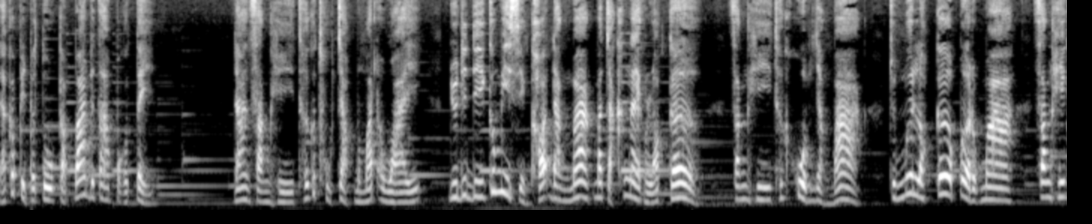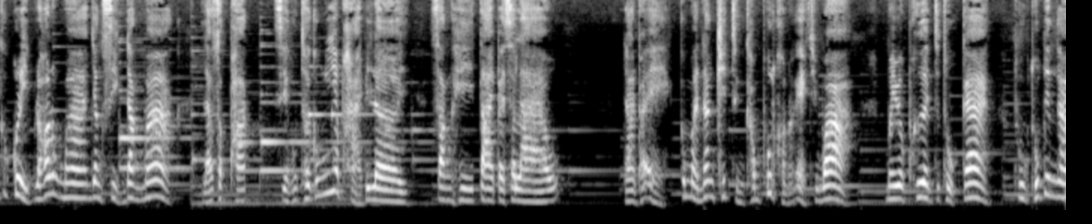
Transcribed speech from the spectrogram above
แล้วก็ปิดประตูกลับบ้านไปตามปกติ ด้านซังฮีเธอก็ถูกจับมามัดเอาไว้ อยู่ดีๆ ก็มีเสียงเคาะดังมากมาจากข้างในของล็อกเกอร์ ซังฮีเธอก็กลัวอย่างมาก จนเมื่อล็อกเกอร์เปิดออกมา ซังฮีก็กรีดร้องออกมาอย่างเสียงดังมาก แล้วสักพัก เสียงของเธอก็เงียบหายไปเลย ซังฮีตายไปซะแล้วด้านพระเอกก็มานั่งคิดถึงคำพูดของนางเอกที่ว่า ไม่ว่าเพื่อนจะถูกแกล้ง ถูกทุบยังไง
